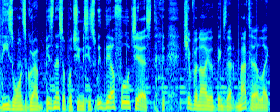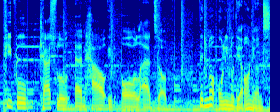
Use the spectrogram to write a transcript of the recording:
These ones grab business opportunities with their full chest. Keep an eye on things that matter like people, cash flow, and how it all adds up. They do not only know their onions,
